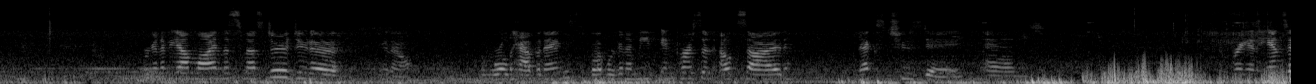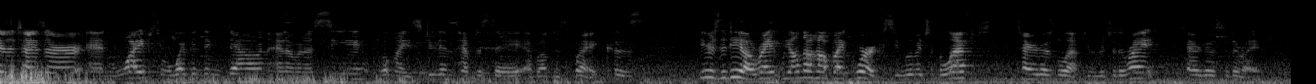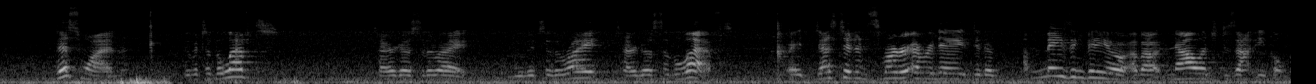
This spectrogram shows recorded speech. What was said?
we're going to be online this semester due to, you know, the world happenings, but we're going to meet in person outside next Tuesday and bring in hand sanitizer and wipes. We're wiping things down, and I'm going to see what my students have to say about this bike. Because here's the deal, right? We all know how a bike works. You move it to the left, tire goes to the left. You move it to the right, tire goes to the right. This one, move it to the left, tire goes to the right. Move it to the right, tire goes to the left. Right, Destin and Smarter Every Day did an amazing video about knowledge does not equal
